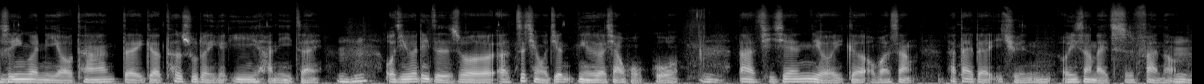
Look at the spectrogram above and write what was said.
是因为你有它的一个特殊的一个意义含义在。嗯哼，我举个例子说，呃，之前我接那个小火锅，嗯，那期间有一个欧巴桑，他带的一群欧巴桑来吃饭哦，嗯，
